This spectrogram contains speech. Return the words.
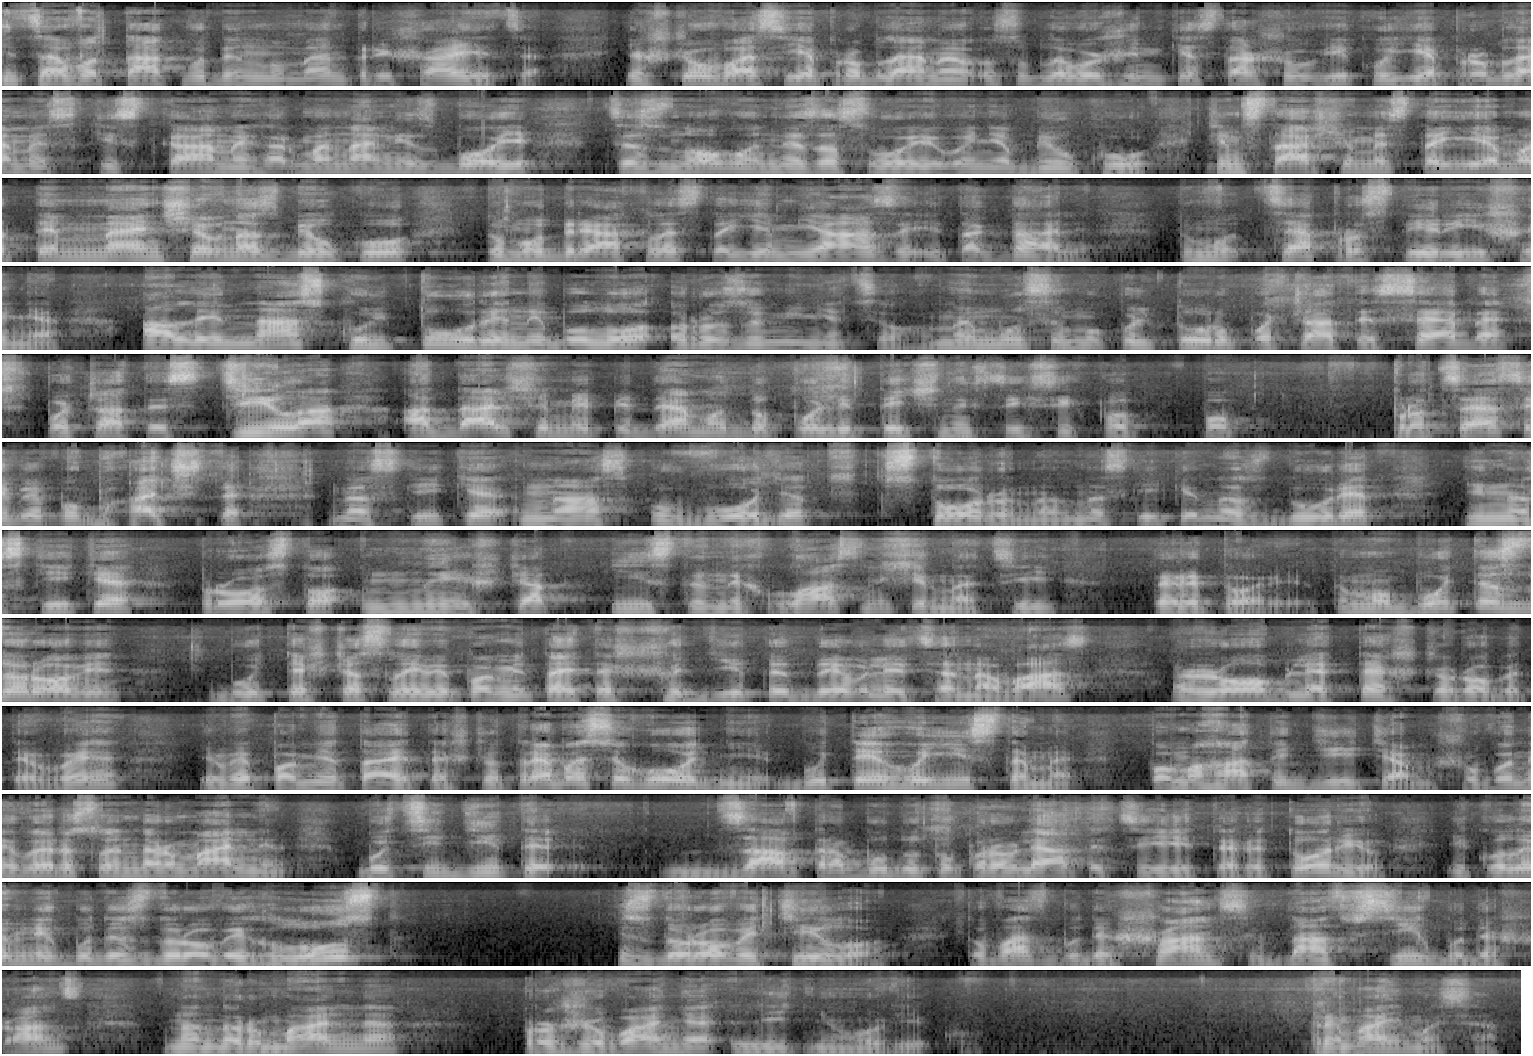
І це отак в один момент рішається. Якщо у вас є проблеми, особливо жінки старшого віку, є проблеми з кістками, гормональні збої, це знову не засвоювання білку. Чим старше ми стаємо, тим менше в нас білку, тому дряхле стає м'язи і так далі. Тому це прості рішення. Але нас культури не було розуміння цього. Ми мусимо культуру почати з себе, почати з тіла, а далі ми підемо до політичних цих всіх по- по- процесів. Ви побачите, наскільки нас уводять в сторону, наскільки нас дурять і наскільки просто нищать істинних власників на цій території. Тому будьте здорові, будьте щасливі, пам'ятайте, що діти дивляться на вас роблять те, що робите ви, і ви пам'ятаєте, що треба сьогодні бути егоїстами, допомагати дітям, щоб вони виросли нормальними. Бо ці діти завтра будуть управляти цією територією, і коли в них буде здоровий глузд і здорове тіло, то у вас буде шанс, в нас всіх буде шанс на нормальне проживання літнього віку. Тримаймося.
